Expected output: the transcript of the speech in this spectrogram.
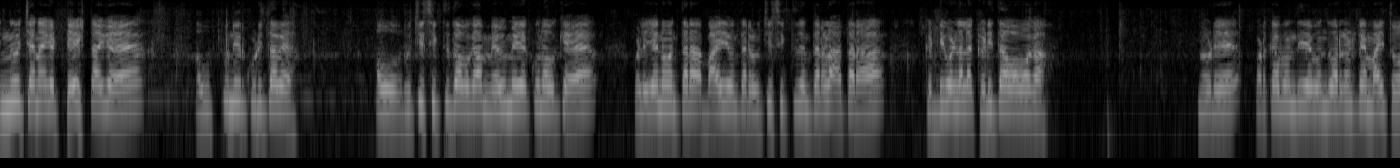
ಇನ್ನೂ ಚೆನ್ನಾಗಿ ಟೇಸ್ಟಾಗಿ ಆ ಉಪ್ಪು ನೀರು ಕುಡಿತಾವೆ. ಅವು ರುಚಿ ಸಿಗ್ತದೆ ಅವಾಗ, ಮೇವು ಮೇಯಕ್ಕೂ ಅವಕ್ಕೆ ಒಳ್ಳೆ ಏನೋ ಒಂಥರ, ಬಾಯಿ ಒಂಥರ ರುಚಿ ಸಿಗ್ತದೆ ಅಂತಾರಲ್ಲ, ಆ ಥರ ಕಡ್ಡಿಗಳನ್ನೆಲ್ಲ ಕಡಿತಾವೆ ಅವಾಗ. ನೋಡಿ ಹೊಡ್ಕೊಬಂದು ಒಂದೂವರೆ ಗಂಟೆ ಟೈಮ್ ಆಯಿತು.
